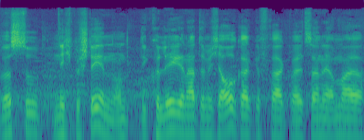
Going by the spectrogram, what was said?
wirst du nicht bestehen. Und die Kollegin hatte mich auch gerade gefragt, weil es dann ja immer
